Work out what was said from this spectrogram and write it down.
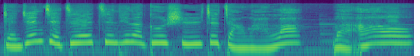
卷卷姐姐今天的故事就讲完了，晚安哦。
